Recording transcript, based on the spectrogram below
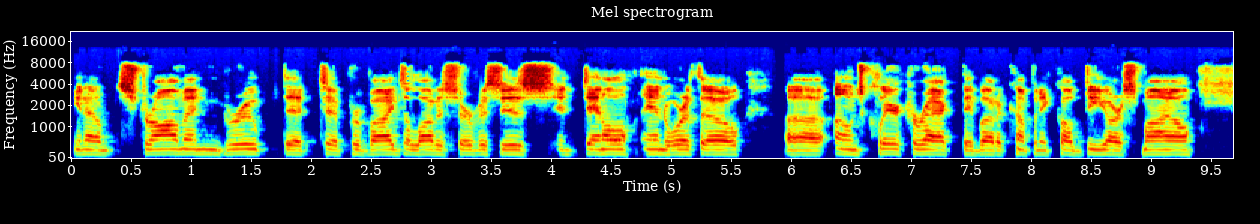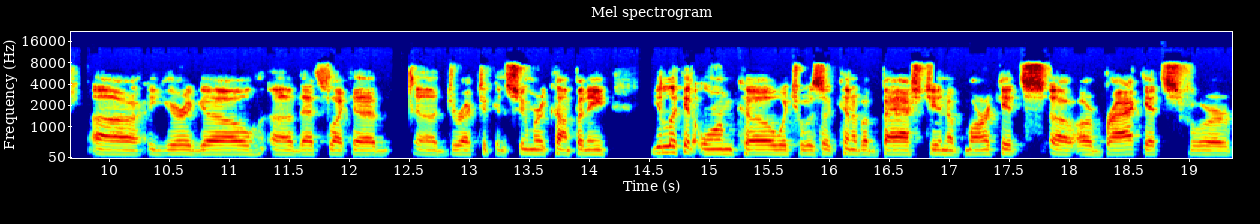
you know, Straumann Group that uh, provides a lot of services in dental and ortho. uh, owns ClearCorrect. They bought a company called DrSmile uh, a year ago. Uh, that's like a, a direct to consumer company. You look at Ormco, which was a kind of a bastion of markets uh, or brackets for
